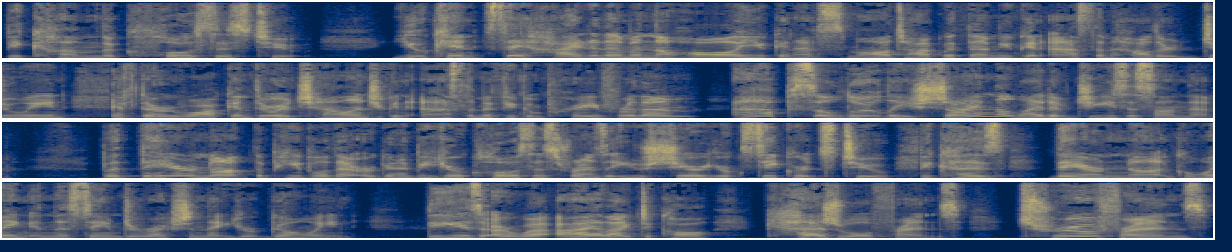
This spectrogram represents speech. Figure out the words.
become the closest to. You can say hi to them in the hall. You can have small talk with them. You can ask them how they're doing. If they're walking through a challenge, you can ask them if you can pray for them. Absolutely. Shine the light of Jesus on them. But they are not the people that are going to be your closest friends that you share your secrets to because they are not going in the same direction that you're going. These are what I like to call casual friends. True friends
